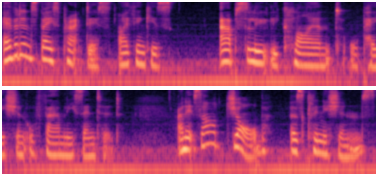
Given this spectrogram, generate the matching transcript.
Evidence based practice, I think, is absolutely client or patient or family centered. And it's our job as clinicians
